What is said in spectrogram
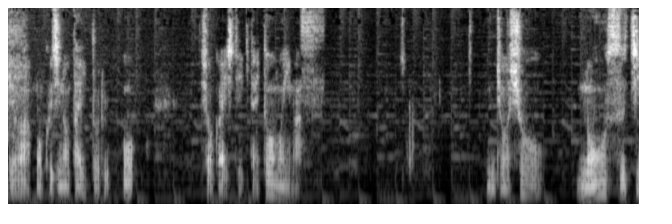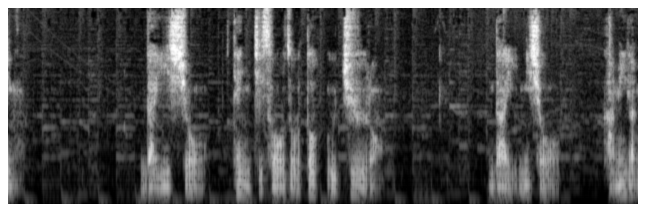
では、目次のタイトルを紹介していきたいと思います。序章、ノース人。第一章、天地創造と宇宙論。第二章、神々。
